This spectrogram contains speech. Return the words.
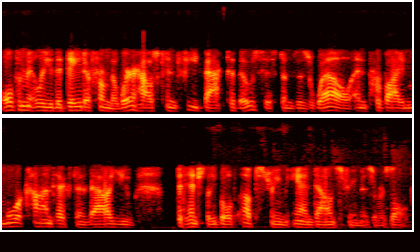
ultimately, the data from the warehouse can feed back to those systems as well and provide more context and value, potentially both upstream and downstream as a result.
